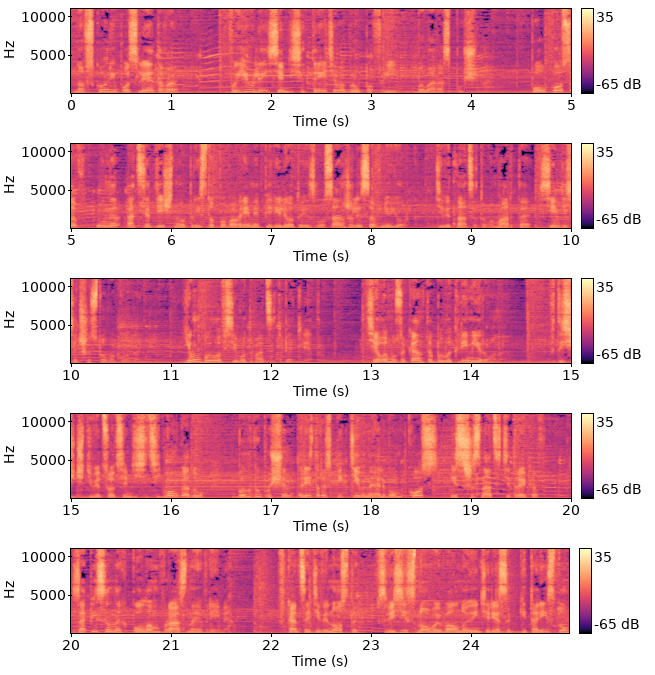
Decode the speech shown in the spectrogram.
Но вскоре после этого, в июле 73-го группа Free была распущена. Пол Косов умер от сердечного приступа во время перелета из Лос-Анджелеса в Нью-Йорк 19 марта 1976 года. Ему было всего 25 лет. Тело музыканта было кремировано, в 1977 году был выпущен ретроспективный альбом «Кос» из 16 треков, записанных Полом в разное время. В конце 90-х, в связи с новой волной интереса к гитаристу,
